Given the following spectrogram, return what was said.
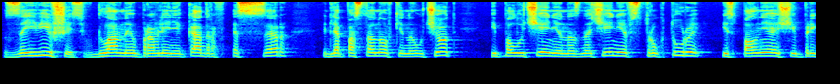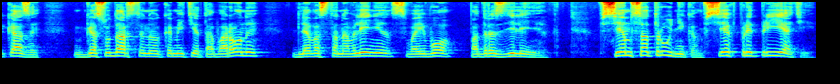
заявившись в Главное управление кадров СССР для постановки на учет и получения назначения в структуры, исполняющие приказы Государственного комитета обороны для восстановления своего подразделения. Всем сотрудникам всех предприятий,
